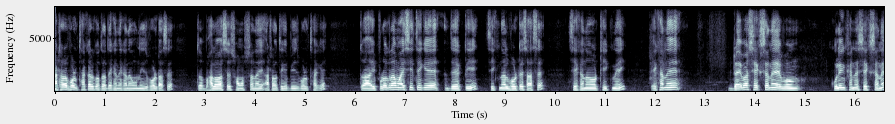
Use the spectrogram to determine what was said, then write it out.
আঠারো ভোল্ট থাকার কথা, দেখেন এখানে উনিশ ভোল্ট আছে। তো ভালো আছে, সমস্যা নাই, আঠারো থেকে বিশ ভোল্ট থাকে। তো এই প্রোগ্রাম আইসি থেকে যে একটি সিগন্যাল ভোল্টেজ আছে, সেখানেও ঠিক নেই। এখানে ড্রাইভার সেকশানে এবং কুলিং ফ্যানের সেকশানে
